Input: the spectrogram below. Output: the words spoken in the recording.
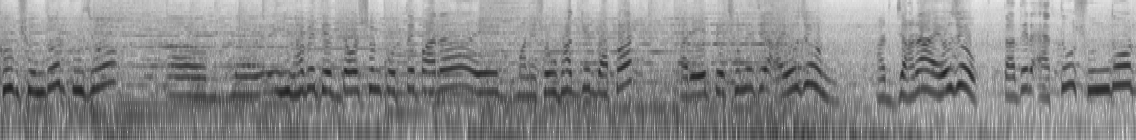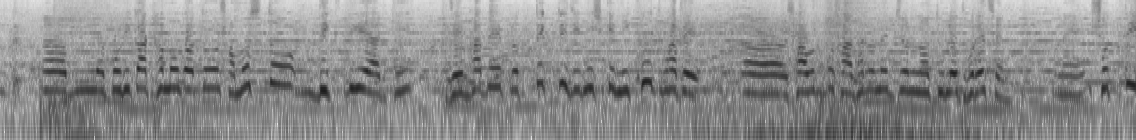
খুব সুন্দর পুজো। এইভাবে দেব দর্শন করতে পারা এ মানে সৌভাগ্যের ব্যাপার। আর এর পেছনে যে আয়োজন, আর যারা আয়োজক, তাদের এত সুন্দর পরিকাঠামোগত সমস্ত দিক দিয়ে আর কি, যেভাবে প্রত্যেকটি জিনিসকে নিখুঁতভাবে সর্বসাধারণের জন্য তুলে ধরেছেন মানে সত্যি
